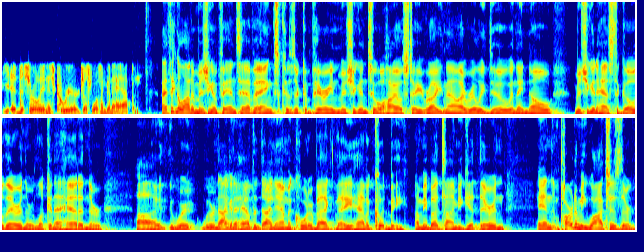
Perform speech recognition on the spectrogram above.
This early in his career just wasn't going to happen. I think a lot of Michigan fans have angst because they're comparing Michigan to Ohio State right now. I really do, and they know Michigan has to go there, and they're looking ahead, and they're. Uh, we're we're not going to have the dynamic quarterback they have. It could be. I mean, by the time you get there, and and part of me watches their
